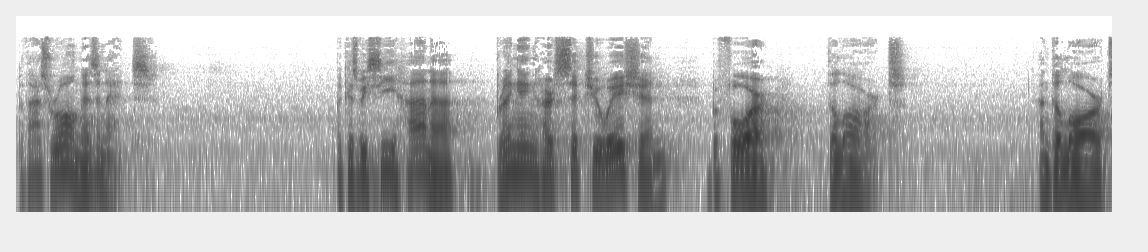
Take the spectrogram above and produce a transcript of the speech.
But that's wrong, isn't it? Because we see Hannah bringing her situation before the Lord. And the Lord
